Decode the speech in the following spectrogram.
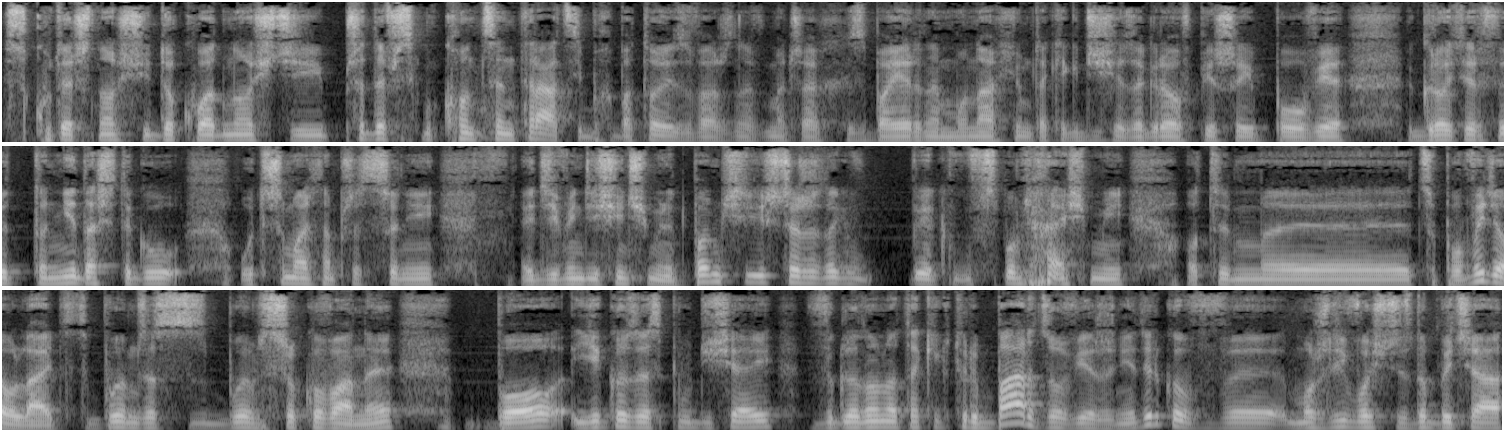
skuteczności, dokładności, przede wszystkim koncentracji, bo chyba to jest ważne w meczach z Bayernem Monachium, tak jak dzisiaj zagrało w pierwszej połowie Greuther to nie da się tego utrzymać na przestrzeni 90 minut. Powiem Ci szczerze, tak jak wspomniałeś mi o tym, e, co powiedział Light, to byłem, byłem zszokowany, bo jego zespół dzisiaj wyglądał na taki, który bardzo wierzy nie tylko w możliwość zdobycia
